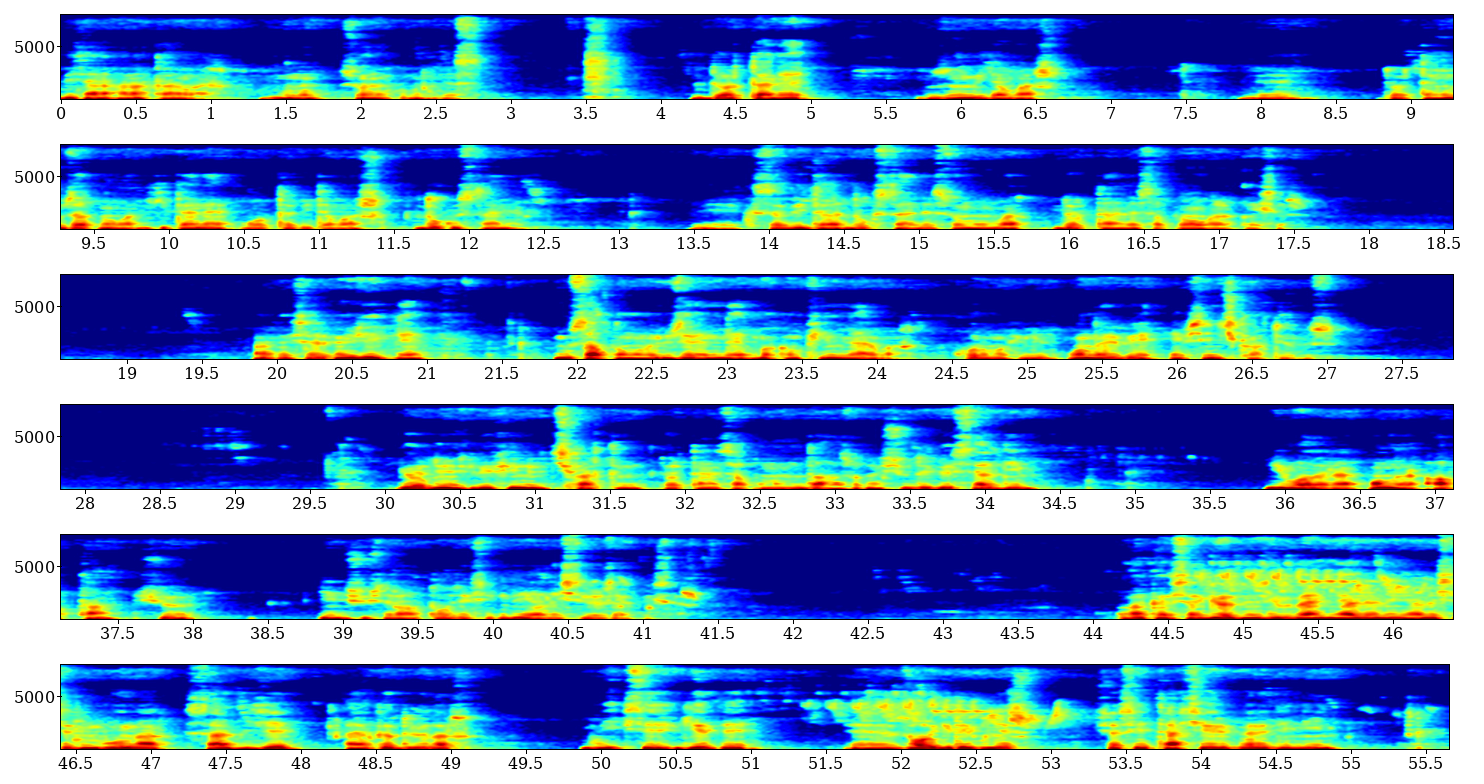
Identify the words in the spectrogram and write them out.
bir tane anahtar var. Bunu sonra kullanacağız. 4 tane uzun vida var. 4 tane uzatma var. 2 tane orta vida var. 9 tane e, kısa vida, 9 tane somun var. 4 tane saplama var arkadaşlar. Arkadaşlar öncelikle bu saplamanın üzerinde bakın filmler var. Koruma filmi. Onları bir hepsini çıkartıyoruz. Gördüğünüz gibi filmi çıkarttım 4 tane saplamanın. Daha sonra şurada gösterdiğim yuvalara onları alttan şu geniş uçları altta olacak şekilde yerleştiriyoruz arkadaşlar. Arkadaşlar gördüğünüz gibi ben yerlerine yerleştirdim. Bunlar sadece ayakta duruyorlar. Bu ikisi girdi. Ee, zor girebilir. Şasiyi ters çevirip öyle dinleyin.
